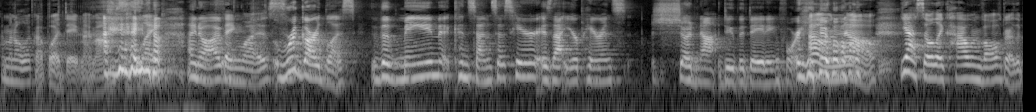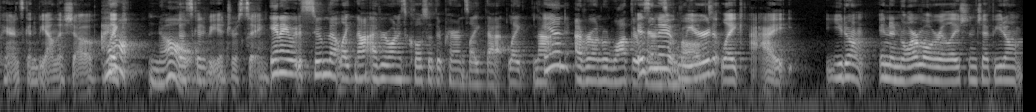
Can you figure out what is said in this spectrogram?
I'm gonna look up what date my mom like know. I know. I, thing was. regardless, the main consensus here is that your parents should not do the dating for you. Oh no. Yeah. So like, how involved are the parents going to be on the show? I like, don't know. that's going to be interesting. And I would assume that like not everyone is close with their parents like that. Like not And everyone would want their parents. Isn't it involved. weird? Like I, you don't in a normal relationship, you don't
